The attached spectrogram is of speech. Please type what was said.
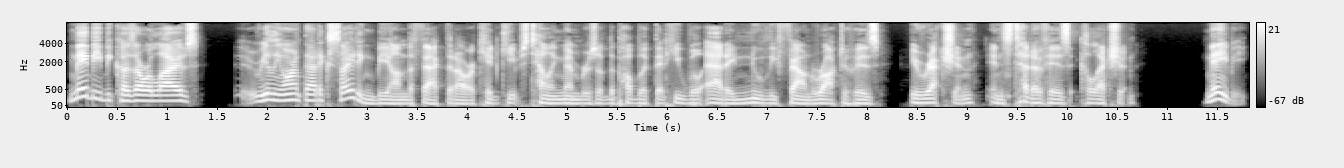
Maybe because our lives really aren't that exciting beyond the fact that our kid keeps telling members of the public that he will add a newly found rock to his erection instead of his collection. Maybe.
